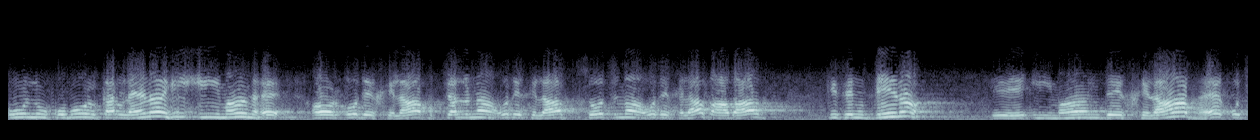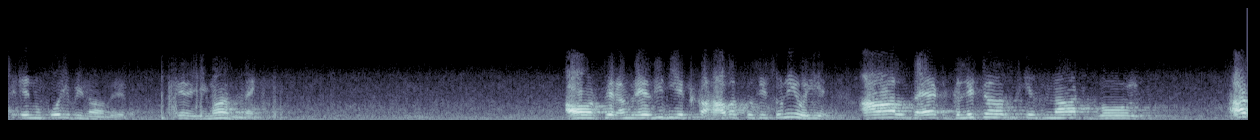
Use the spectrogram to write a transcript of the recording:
انہوں قبول کر لینا ہی ایمان ہے اور او دے خلاف چلنا، او دے خلاف سوچنا، او دے خلاف آواز کسی نے دینا یہ ایمان دے خلاف ہے، کچھ ان کوئی بھی نہ دے دو۔ یہ ایمان نہیں۔ اور پھر انگریزی کی ایک کہاوت تھی سنی ہوئی ہے all that glitter is not gold ہر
